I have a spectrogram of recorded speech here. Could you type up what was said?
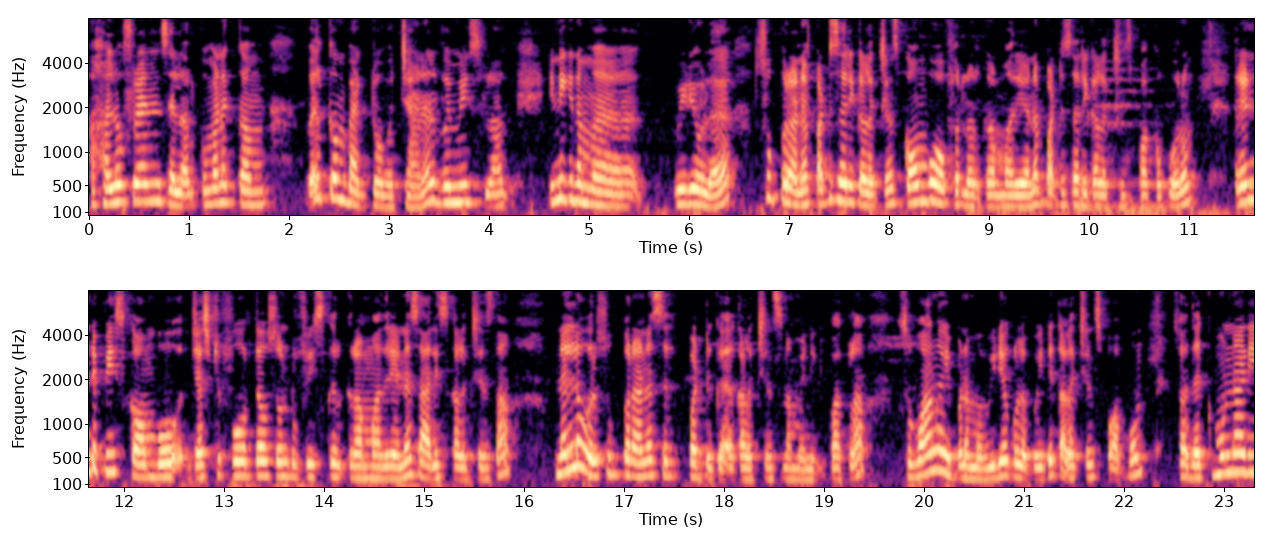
ஹலோ ஃப்ரெண்ட்ஸ் எல்லாருக்கும் வணக்கம். Welcome back to our channel Vimis vlog. இன்றைக்கி நம்ம வீடியோவில் சூப்பரான பட்டு சாரீ கலெக்ஷன்ஸ் காம்போ ஆஃபரில் இருக்கிற மாதிரியான பட்டு சாரீ கலெக்ஷன்ஸ் பார்க்க போகிறோம் ரெண்டு piece combo just four thousand ருபீஸ்க்கு இருக்கிற மாதிரியான சாரீஸ் கலெக்ஷன்ஸ் தான் நல்ல ஒரு சூப்பரான சில்க் பட்டு க கலெக்ஷன்ஸ் நம்ம இன்றைக்கி பார்க்கலாம். ஸோ வாங்க இப்போ நம்ம வீடியோக்குள்ளே போயிட்டு கலெக்ஷன்ஸ் பார்ப்போம். ஸோ அதுக்கு முன்னாடி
